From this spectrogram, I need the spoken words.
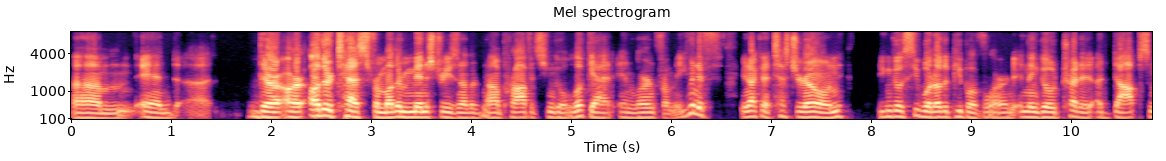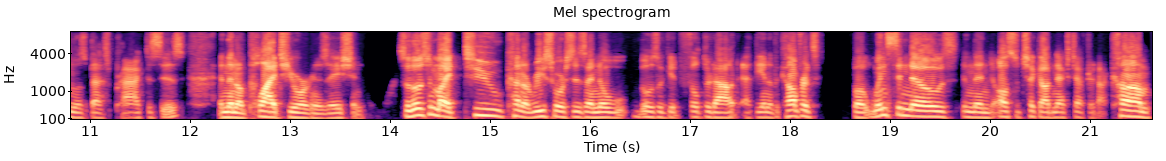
Um, and uh, there are other tests from other ministries and other nonprofits you can go look at and learn from. Even if you're not going to test your own, you can go see what other people have learned and then go try to adopt some of those best practices and then apply to your organization. So those are my two kind of resources. I know those will get filtered out at the end of the conference but Winston knows, and then also check out nextafter.com.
